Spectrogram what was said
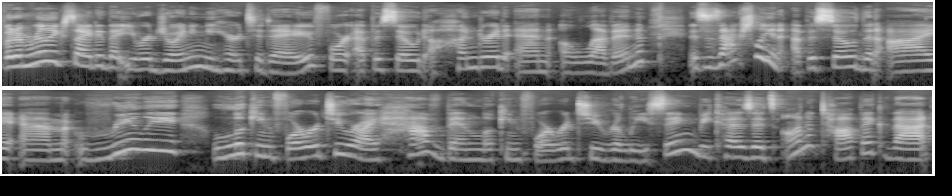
But I'm really excited that you are joining me here today for episode 111. This is actually an episode that I am really looking forward to, or I have been looking forward to releasing, because it's on a topic that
